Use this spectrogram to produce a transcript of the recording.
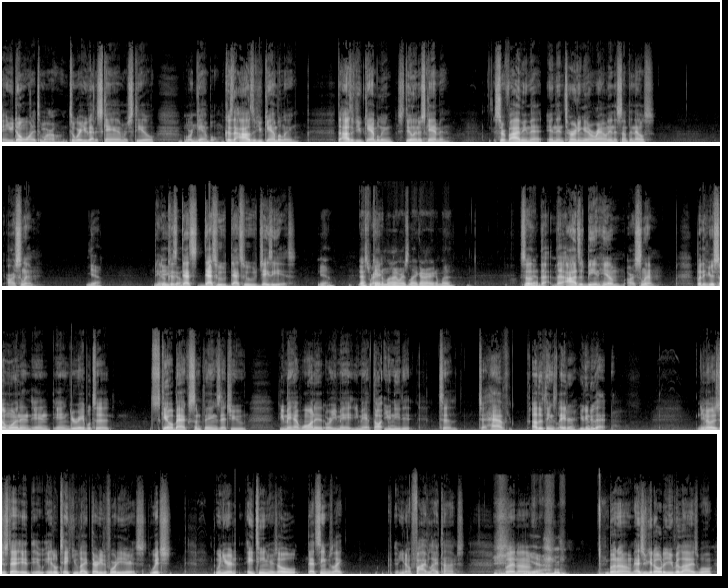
and you don't want it tomorrow to where you got to scam or steal or mm. gamble because the odds of you gambling the odds of you gambling, stealing, or scamming, surviving that, and then turning it around into something else are slim. Yeah. You know, because that's that's who that's who Jay Z is. Yeah, that's what right? came to mind. Where it's like, all right, I'm gonna. So yeah. the the odds of being him are slim, but if you're someone and and and you're able to scale back some things that you you may have wanted or you may you may have thought you needed to to have other things later, you can do that. You know, it's just that it, it it'll take you like 30 to 40 years, which when you're 18 years old, that seems like you know, five lifetimes. But um yeah. but um as you get older, you realize, well,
